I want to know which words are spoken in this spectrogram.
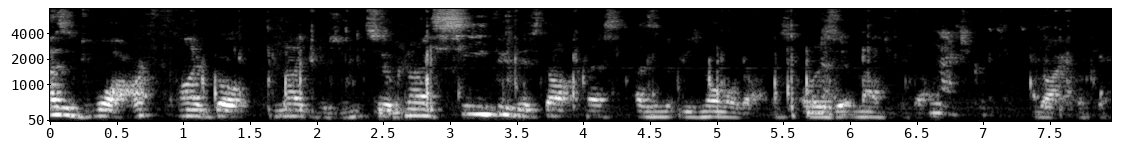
as a dwarf, I've got night vision. So, can I see through this darkness as if it was normal darkness, or is it magical darkness? Magical. Right. Okay.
